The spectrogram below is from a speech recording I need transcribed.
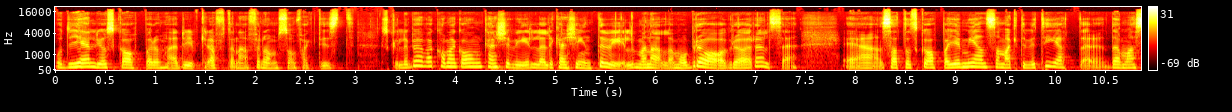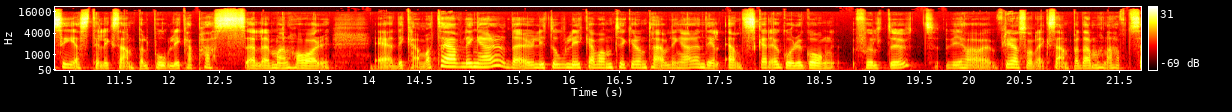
Och det gäller ju att skapa de här drivkrafterna för de som faktiskt skulle behöva komma igång, kanske vill eller kanske inte vill, men alla mår bra av rörelse. Eh, så att, att skapa gemensam aktivitet aktiviteter där man ses till exempel på olika pass eller man har, eh, det kan vara tävlingar, där är det lite olika vad man tycker om tävlingar. En del älskar det och går igång fullt ut. Vi har flera sådana exempel där man har haft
